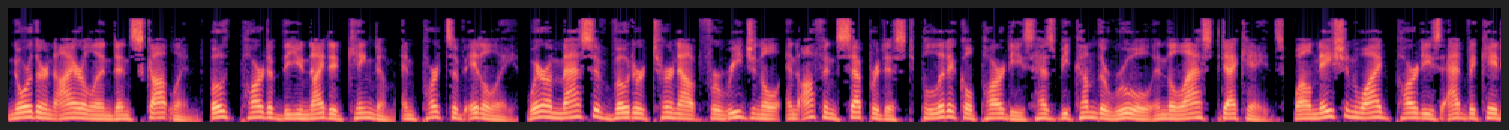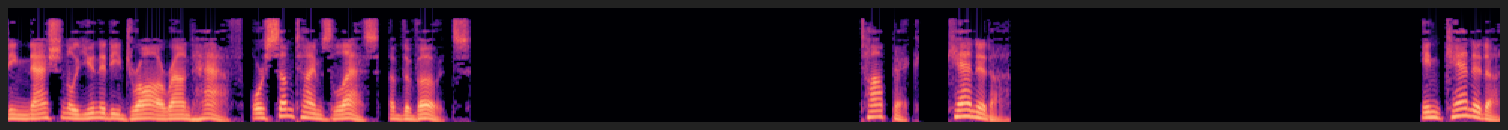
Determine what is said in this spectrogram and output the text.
Northern Ireland and Scotland both part of the United Kingdom and parts of Italy, where a massive voter turnout for regional and often separatist political parties has become the rule in the last decades, while nationwide parties advocating national unity draw around half, or sometimes less, of the votes. Canada In Canada,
